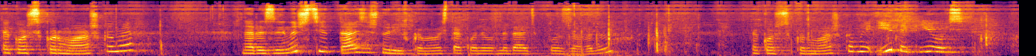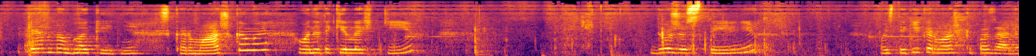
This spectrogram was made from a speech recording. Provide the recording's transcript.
Також з кармашками. На резиночці та зі шнурівками. Ось так вони виглядають позаду. Також з кармашками. І такі ось темно-блакитні з кармашками. Вони такі легкі, дуже стильні. Ось такі кармашки позаду.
